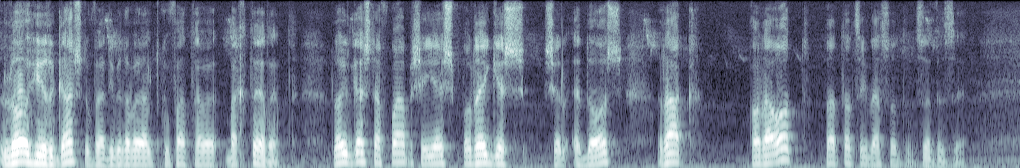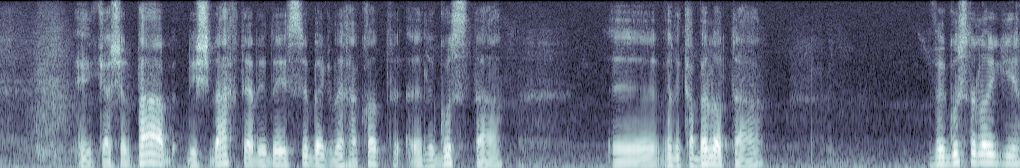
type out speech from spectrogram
לא הרגשנו, ואני מדבר על תקופת המחתרת, לא הרגשת אף פעם שיש פה רגש של אנוש, רק הוראות, ואתה צריך לעשות את זה וזה. אה, כאשר פעם נשלחתי על ידי סיבק לחכות אה, לגוסטה אה, ולקבל אותה, וגוסטה לא הגיע.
